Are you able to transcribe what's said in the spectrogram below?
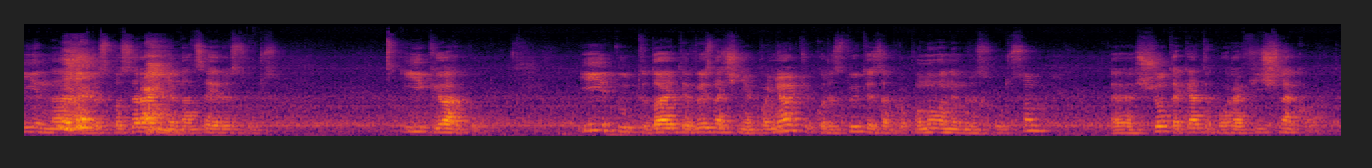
і на, безпосередньо на цей ресурс. І QR-код. І тут додайте визначення поняттю, користуйтесь запропонованим ресурсом, е, що таке топографічна карта.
